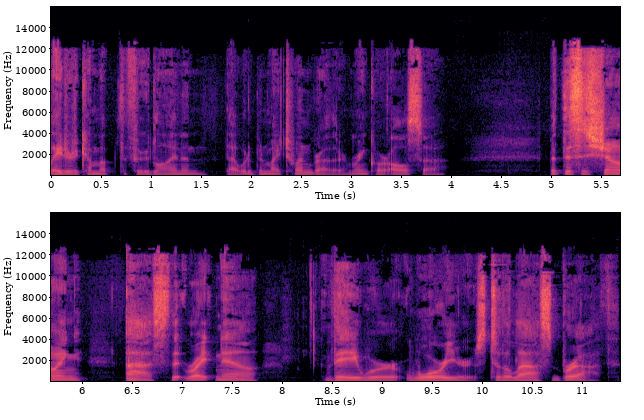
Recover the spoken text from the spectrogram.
later to come up the food line, and that would have been my twin brother, Marine Corps also. But this is showing us that right now they were warriors to the last breath.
